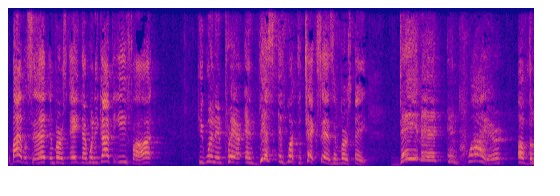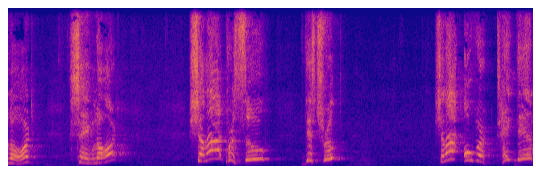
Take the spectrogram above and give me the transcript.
The Bible said in verse 8 that when he got the ephod, he went in prayer. And this is what the text says in verse 8 David inquired of the Lord, saying, Lord, shall I pursue this troop? Shall I overtake them?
